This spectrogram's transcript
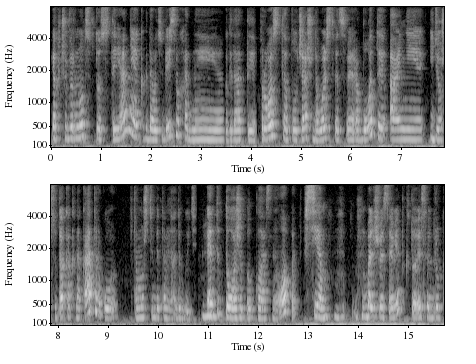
Я хочу вернуться в то состояние, когда у тебя есть выходные, когда ты просто получаешь удовольствие от своей работы, а не идешь туда как на каторгу, потому что тебе там надо быть. Mm-hmm. Это тоже был классный опыт. Всем большой совет, кто, если вдруг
